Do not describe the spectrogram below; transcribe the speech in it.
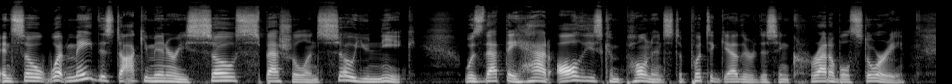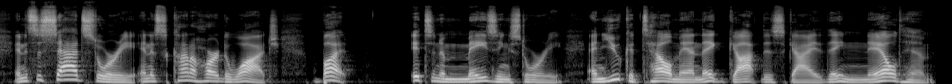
And so what made this documentary so special and so unique was that they had all these components to put together this incredible story. And it's a sad story and it's kind of hard to watch, but it's an amazing story. And you could tell, man, they got this guy. They nailed him.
